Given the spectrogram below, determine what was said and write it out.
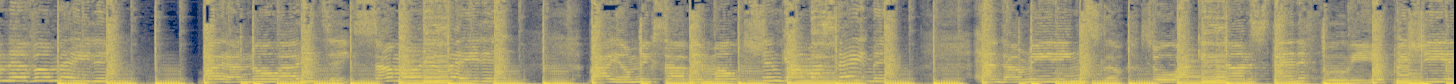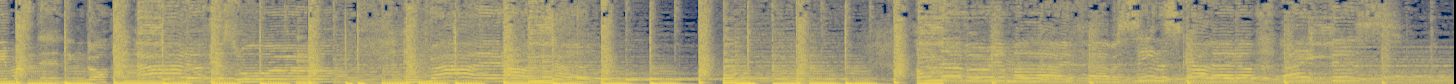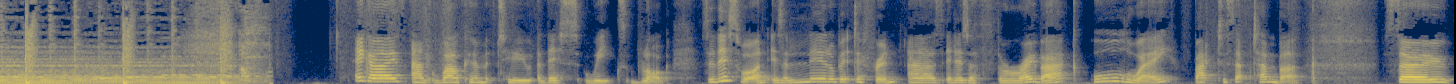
I never Hey guys, and welcome to this week's vlog. So this one is a little bit different as it is a throwback all the way back to September. So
